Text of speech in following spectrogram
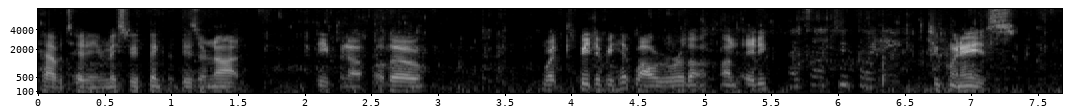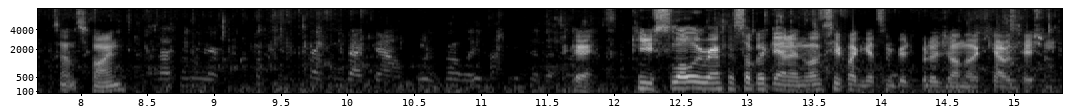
cavitating. It makes me think that these are not deep enough. Although, what speed did we hit while we were on 80? I saw 2.8, 2.8. Sounds fine. and that's when we were back down. We were probably. Okay. Can you slowly ramp this up again and let's see if I can get some good footage on the cavitation.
